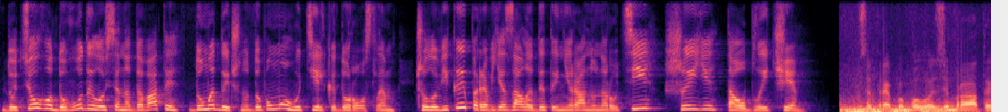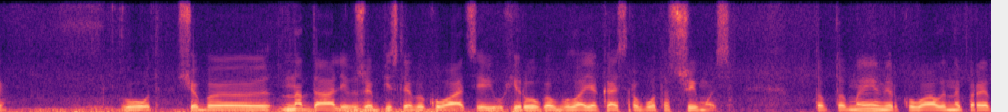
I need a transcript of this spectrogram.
До цього доводилося надавати домедичну допомогу тільки дорослим. Чоловіки перев'язали дитині рану на руці, шиї та обличчі. Це треба було зібрати, от, щоб е, надалі, вже після евакуації, у хірурга була якась робота з чимось. Тобто ми міркували наперед.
